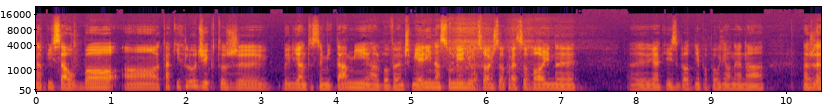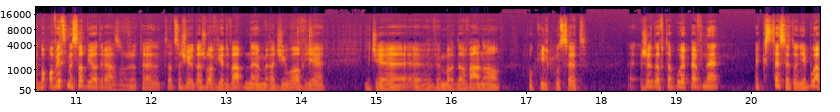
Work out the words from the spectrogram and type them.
napisał, bo o, takich ludzi, którzy byli antysemitami albo wręcz mieli na sumieniu coś z okresu wojny, y, jakieś zbrodnie popełnione na, na Żydach, bo powiedzmy sobie od razu, że te, to, co się wydarzyło w Jedwabnem, Radziłowie, gdzie y, wymordowano po kilkuset y, Żydów, to były pewne ekscesy. To nie była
